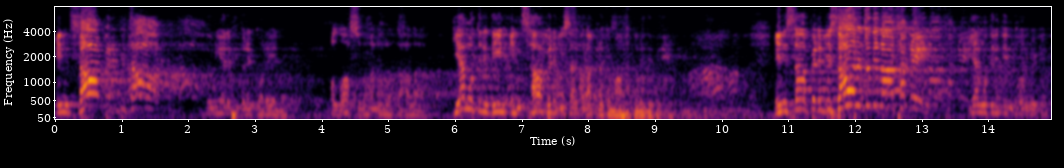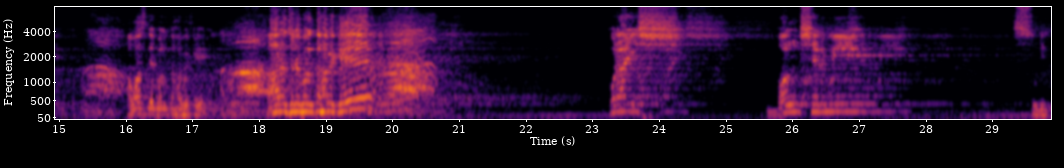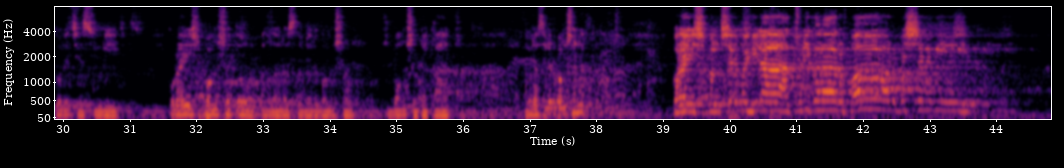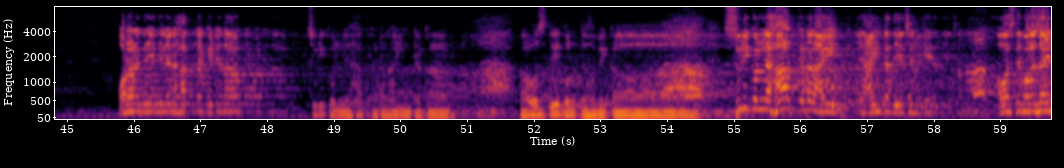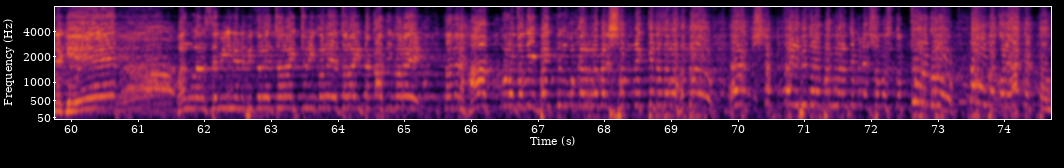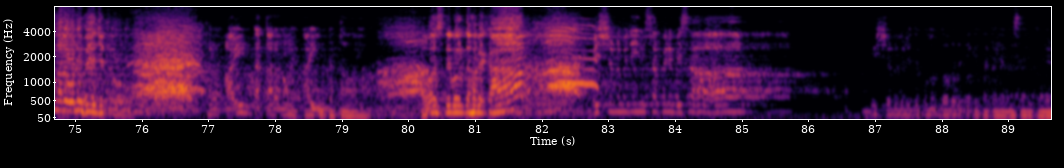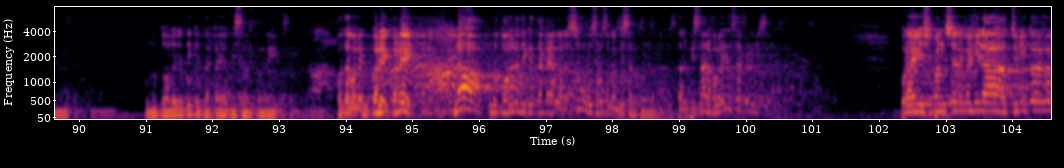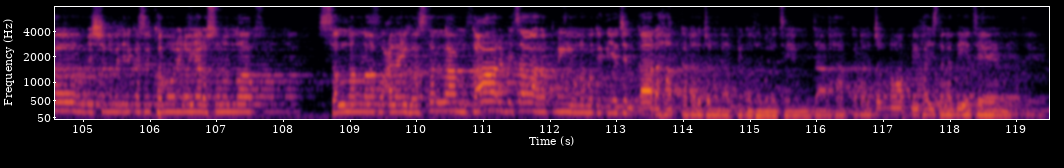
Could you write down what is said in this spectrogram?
ইনসাফের বিচার দুনিয়ার ভিতরে করেন। আল্লাহ সুবহানাহু ওয়া তাআলা কিয়ামতের দিন ইনসাফের বিচার করে আপনাকে মাফ করে দেবে। ইনসাফের বিচার যদি না থাকে কিয়ামতের দিন ধরবে কে? আওয়াজ দিয়ে বলতে হবে কে? আর জোরে বলতে হবে কে? কোরাইশ বংশের মেয়ে চুরি করেছে, চুরি। কোরাইশ বংশ তো আল্লাহ রসুলের বংশ। বংশটা কার? আল্লাহ রসুলের বংশ না? কোরাইশ বংশের মহিলা চুরি করার পর বিশ্বনবী অর্ডার দিয়ে দিলেন, হাতটা কেটে দাও। চুরি করলে হাত কাটার আইনটা কার? আওয়াজ দিয়ে বলতে হবে কার? চুরি করলে হাত কাটার আইন। এই আইনটা দিয়েছেন কে? আওয়াজ দিয়ে বলা যায় না কে? বাংলার জমিনের ভিতরে যারাই চুরি করে, যারাই ডাকাতি করে, তাদের হাতগুলো যদি একটা হয়ে যেত কারণ আইনটা কারও নয়, আইনটা কার আওয়াজ দিয়ে বলতে হবে, কার? কোনো দলের না। কোন দলের দিকে বিচার করে। বলেন, করে করে। না, কোন দলের দিকে বিচার করে না। তার বিচার হলো ইনসাফের বিচার। কুরাইশ বংশের মহিলা চুরি করল বিশ্বনবীর কাছে খবর এলো, ইয়া রাসূলুল্লাহ, সাল্লাল্লাহু আলাইহি ওয়াসাল্লাম, কার বিচার আপনি অনুমতি দিয়েছেন? কার হাত কাটার জন্য আপনি কথা বলেছেন? যার হাত কাটার জন্য আপনি ফাইসালা দিয়েছেন?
